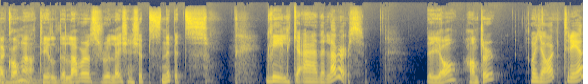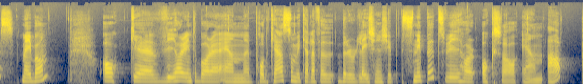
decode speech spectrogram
välkomna till The Lovers Relationship Snippets. Vilka är The Lovers? Det är jag, Hunter. Och jag, Therese Maybon. Och eh, vi har inte bara en podcast som vi kallar för The Relationship Snippets. Vi har också en app,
